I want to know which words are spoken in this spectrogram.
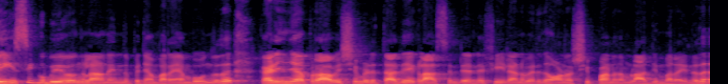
ബേസിക് ഉപയോഗങ്ങളാണ് ഇന്നിപ്പോൾ ഞാൻ പറയാൻ പോകുന്നത്. കഴിഞ്ഞ പ്രാവശ്യം എടുത്ത അതേ ക്ലാസ്സിന്റെ തന്നെ ഫീലാണ് വരുന്നത്. ഓണർഷിപ്പാണ് നമ്മൾ ആദ്യം പറയുന്നത്.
